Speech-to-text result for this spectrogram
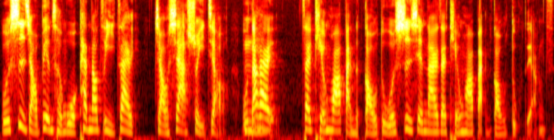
我的视角变成我看到自己在脚下睡觉，我大概在天花板的高度，我视线大概在天花板高度这样子，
